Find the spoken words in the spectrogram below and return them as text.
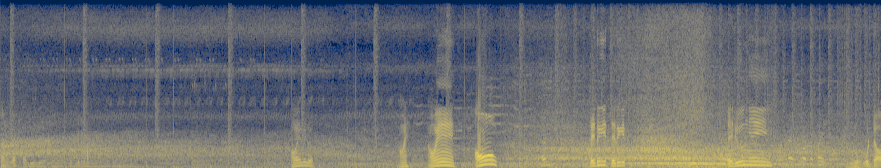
จังหวัดกระบี่เอาไว้ไม่รวนเอาไว้เอาไว้เอาเฮ้ยใจถึงอีกใจถึงอีก ใจถึงไงแม่ที่เราจะไปโอ้โหดอ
